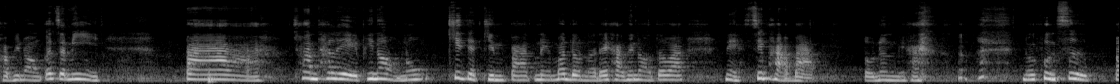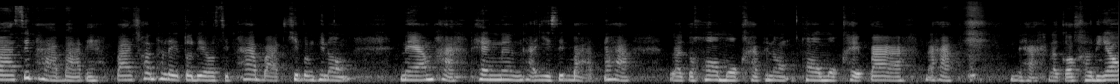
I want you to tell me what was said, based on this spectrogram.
ค่ะ พี่น้องก็จะมีปลาช่อนทะเลพี่น้องนุคิดอยากกินปลาเนี่ยมาโดนเราได้ค่ะ พี่น้องแต่ว่าเนี่ยสิบห้าบาทตัวหนึ่งนี่ค่ะหนูเพิ่งซื้อปลาสิบห้าบาทเนี่ยปลาช่อนทะเลตัวเดียวสิบห้าบาทคิดบางพี่น้องแหนมค่ะแทงหนึ่งค่ะยี่สิบบาทนะคะ แล้วก็ห่อหมกค่ะพี่น้องห่อหมกไข่ปลานะคะนี่ค่ะ แล้วก็ข้าวเหนียว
